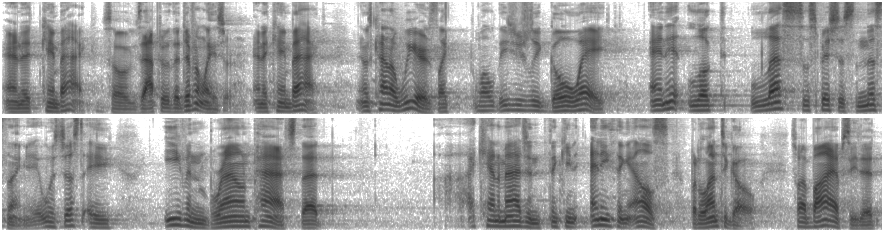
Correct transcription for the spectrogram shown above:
and it came back. So zapped it with a different laser, and it came back. And it was kind of weird. It's like, well, these usually go away. And it looked less suspicious than this thing. It was just a even brown patch that I can't imagine thinking anything else but a lentigo. So I biopsied it,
